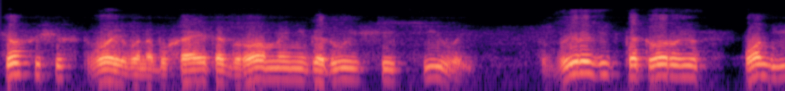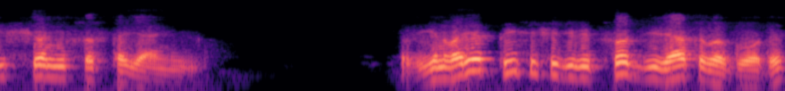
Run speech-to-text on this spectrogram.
все существо его набухает огромной негодующей силой, выразить которую он еще не в состоянии. В январе 1909 года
